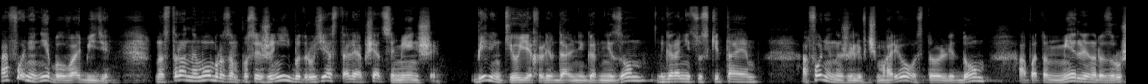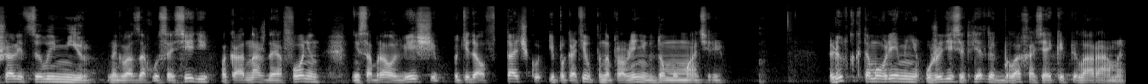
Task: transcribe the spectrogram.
Афоня не был в обиде. Но странным образом после женитьбы друзья стали общаться меньше. Беленькие уехали в дальний гарнизон на границу с Китаем. Афонины жили в Чемарево, строили дом, а потом медленно разрушали целый мир на глазах у соседей, пока однажды Афонин не собрал вещи, покидал в тачку и покатил по направлению к дому матери. Людка к тому времени уже 10 лет как была хозяйкой пилорамы.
